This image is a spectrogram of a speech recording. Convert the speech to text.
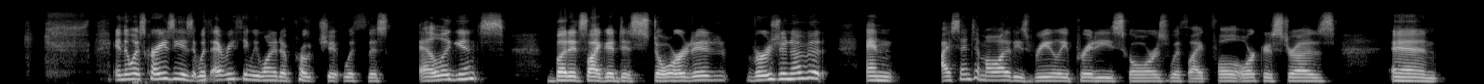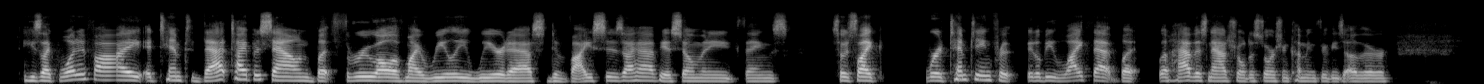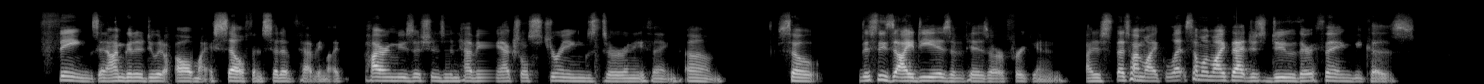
and then what's crazy is with everything we wanted to approach it with this elegance, but it's like a distorted version of it. And I sent him a lot of these really pretty scores with like full orchestras. And he's like, What if I attempt that type of sound, but through all of my really weird ass devices I have? He has so many things. So it's like we're attempting for it'll be like that, but we'll have this natural distortion coming through these other things and i'm going to do it all myself instead of having like hiring musicians and having actual strings or anything um so this these ideas of his are freaking i just that's why i'm like let someone like that just do their thing because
